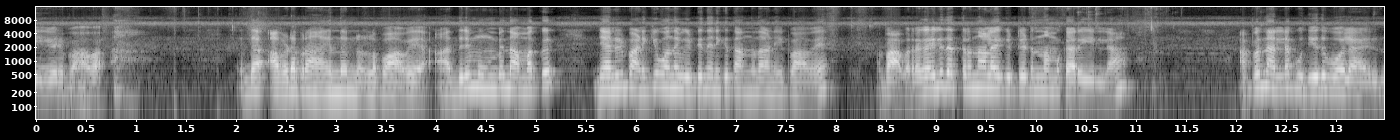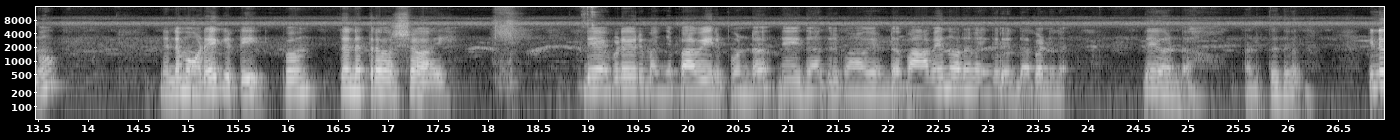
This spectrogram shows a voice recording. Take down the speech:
ഈ ഒരു പാവ. ഇത് അവിടെ പ്രായം തന്നെയുള്ള പാവയാണ് അതിന് മുമ്പ് നമുക്ക് ഞാനൊരു പണിക്ക് പോകുന്ന വീട്ടിൽ നിന്ന് എനിക്ക് തന്നതാണ് ഈ പാവയെ. അപ്പോൾ അവരുടെ കയ്യിൽ ഇത് എത്ര നാളായി കിട്ടിയിട്ടെന്ന് നമുക്കറിയില്ല. അപ്പം നല്ല പുതിയതുപോലെ ആയിരുന്നു. എന്റെ മോടെ കിട്ടി. ഇപ്പം തന്നെ എത്ര വർഷമായി? ദേ ഇവിടെ ഒരു മഞ്ഞപ്പാവ ഇരിപ്പുണ്ട്. ദേ ഇതിനകത്തൊരു പാവയുണ്ട്. പാവയെന്ന് പറഞ്ഞാൽ ഭയങ്കര ഇതാ പെണ്ണിന്. ദേ കണ്ടോ? അടുത്തത്. പിന്നെ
